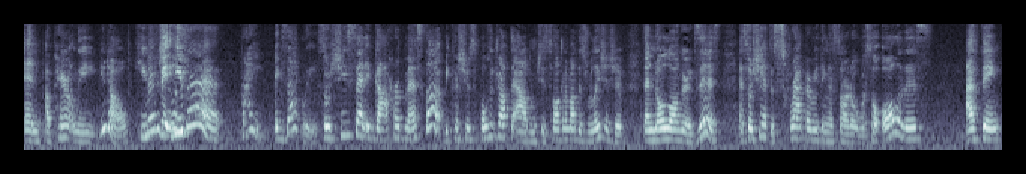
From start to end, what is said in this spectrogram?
and apparently, you know, he Maybe fit, she was he sad. Right, exactly. So she said it got her messed up because she was supposed to drop the album. She's talking about this relationship that no longer exists, and so she had to scrap everything and start over. So all of this, I think,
